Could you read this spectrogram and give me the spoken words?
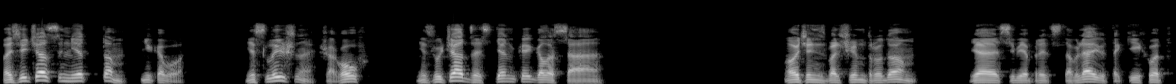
А сейчас нет там никого. Не слышно шагов, не звучат за стенкой голоса. Очень с большим трудом я себе представляю таких вот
